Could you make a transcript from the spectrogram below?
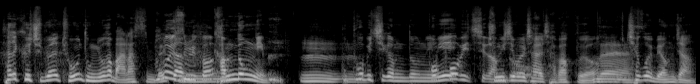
사실 그 주변에 좋은 동료가 많았습니다. 누가 있습니까? 감독님 음, 음. 포포비치 감독님이 포포비치 감독. 중심을 잘 잡았고요. 네. 최고의 명장.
